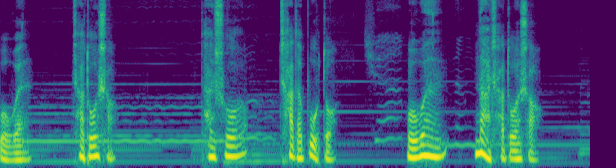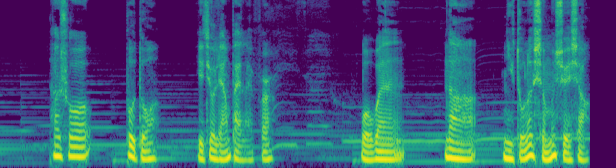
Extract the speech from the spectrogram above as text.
我问，差多少？他说，差的不多。我问，那差多少？他说，不多，也就两百来分。我问，那你读了什么学校？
